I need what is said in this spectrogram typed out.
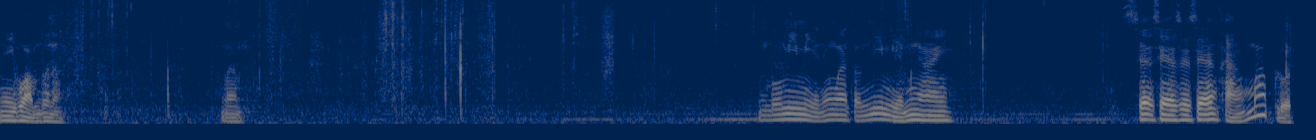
นี่ความตัวนั้นนั่นมันบ่มีเมียดยังว่าตอนมีเมียดมันง่ายแซ่แซ่แซ่แซ่ขางมาปลด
